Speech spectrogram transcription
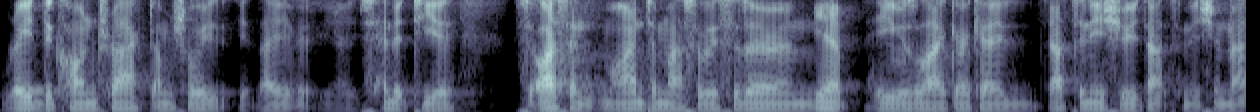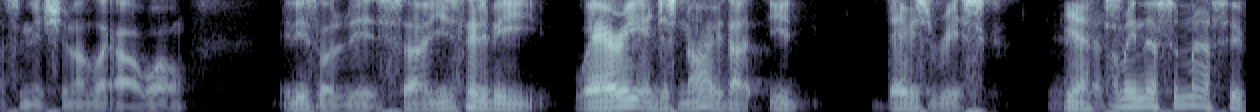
Read the contract. I'm sure they you know, send it to you. So I sent mine to my solicitor, and Yep. he was like, "Okay, that's an issue. That's an issue. And that's an issue." And I was like, "Oh well, it is what it is." So you just need to be wary and just know that you there is risk. Yeah. Yes. I mean, that's a massive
